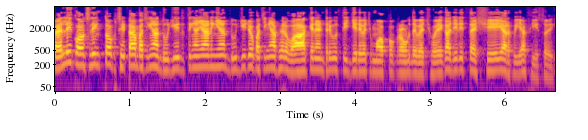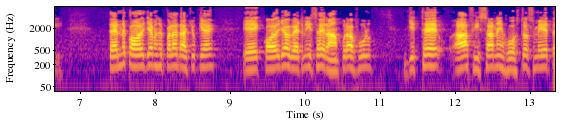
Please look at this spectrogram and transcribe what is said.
ਪਹਿਲੀ ਕਾਉਂਸਲਿੰਗ ਤੋਂ ਸੀਟਾਂ ਬਚੀਆਂ, ਦੂਜੀ ਦਿੱਤੀਆਂ ਜਾਣਗੀਆਂ, ਦੂਜੀ ਜੋ ਬਚੀਆਂ ਫਿਰ ਵਾਕ ਇਨ ਇੰਟਰਵਿਊ ਤੀਜੇ ਦੇ ਵਿੱਚ ਮੌਪ ਅਪ ਰਾਉਂਡ ਦੇ ਵਿੱਚ ਹੋਏਗਾ, ਜਿਹਦੀ ਤੇ 6000 ਰੁਪਇਆ ਫੀਸ ਹੋਏਗੀ। ਤਿੰਨ ਕਾਲਜ ਆ, ਮੈਂ ਤੁਹਾਨੂੰ ਪਹਿਲਾਂ ਦੱਸ ਚੁੱਕਿਆ ਇਹ ਕਾਲਜ ਆਫ ਵੈਟਰਨਰੀ ਹੈ ਰਾਮਪੁਰਾ ਫੂਲ ਜਿੱਥੇ ਆ ਫੀਸਾਂ ਨੇ ਹੋਸਟਲ ਸਮੇਤ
